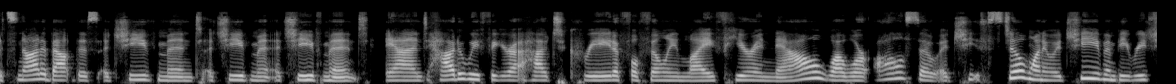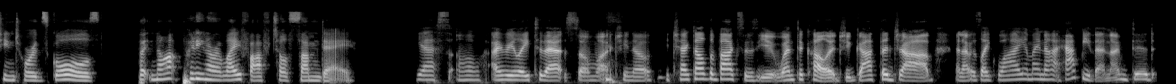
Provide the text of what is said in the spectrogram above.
it's not about this achievement, achievement, achievement. And how do we figure out how to create a fulfilling life here and now while we're also achieve, still want to achieve and be reaching towards goals, but not putting our life off till someday. Yes. Oh, I relate to that so much. You know, you checked all the boxes. You went to college, you got the job. And I was like, why am I not happy then? I did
